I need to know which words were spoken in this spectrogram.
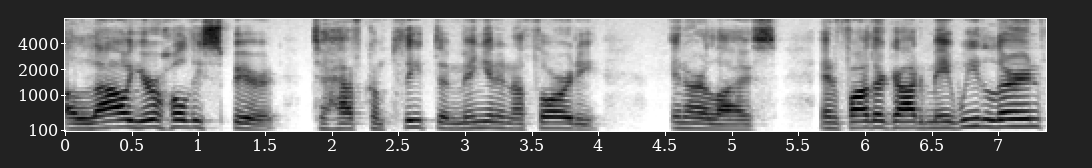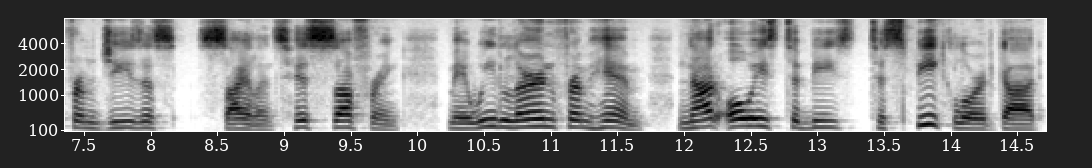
allow your Holy Spirit to have complete dominion and authority in our lives. And Father God, may we learn from Jesus' silence, his suffering. May we learn from him not always to be to speak, Lord God,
